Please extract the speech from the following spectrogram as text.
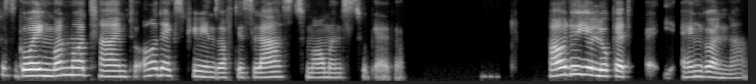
just going one more time to all the experience of these last moments together. How do you look at eh, anger now?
